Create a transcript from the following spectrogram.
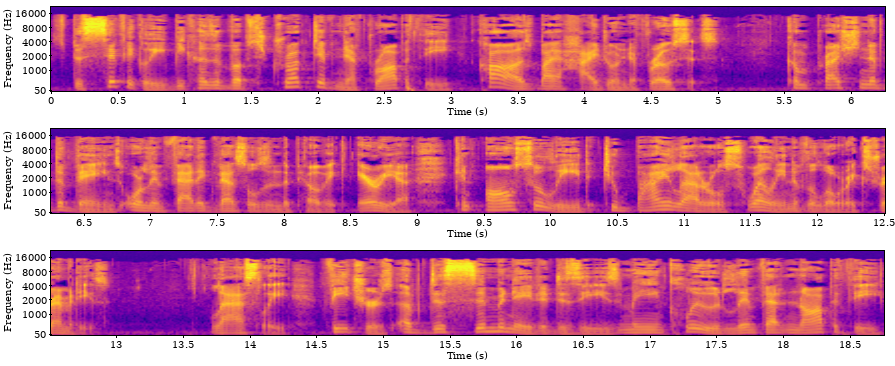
specifically because of obstructive nephropathy caused by hydronephrosis. Compression of the veins or lymphatic vessels in the pelvic area can also lead to bilateral swelling of the lower extremities. Lastly, features of disseminated disease may include lymphadenopathy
